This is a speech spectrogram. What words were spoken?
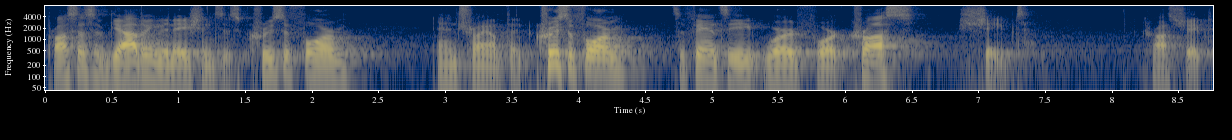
Process of gathering the nations is cruciform and triumphant. Cruciform, it's a fancy word for cross shaped. Cross shaped.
